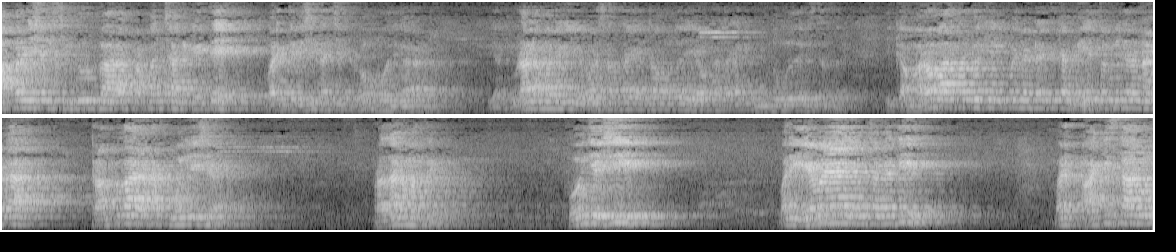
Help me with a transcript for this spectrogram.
ఆపరేషన్ సింధూర్ ద్వారా ప్రపంచానికైతే మరి తెలిసిందని చెప్పిన మోదీ గారు అంటారు. ఇక చూడాల మరి ఎవరి సత్తా ఎంత ఉందో ఏమో కథ కానీ ముందు ముందు తెలుస్తుంది. ఇక మరో వార్తల్లోకి వెళ్ళిపోయినట్టయితే ఇక మే తొమ్మిదిన నాట ట్రంప్ గారు అట ఫోన్ చేశారు. ప్రధానమంత్రి ఫోన్ చేసి మరి ఏమయ్యా ఏం సంగతి? మరి పాకిస్తాను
